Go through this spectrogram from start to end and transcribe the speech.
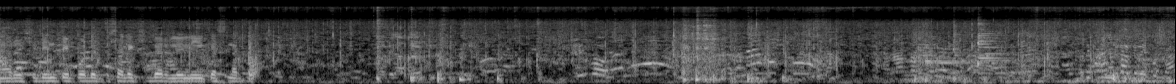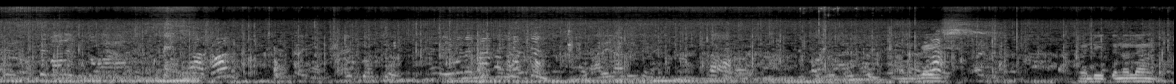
mga residente po dito sa Lexber lilikas na po. Um, guys nandito na lang.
